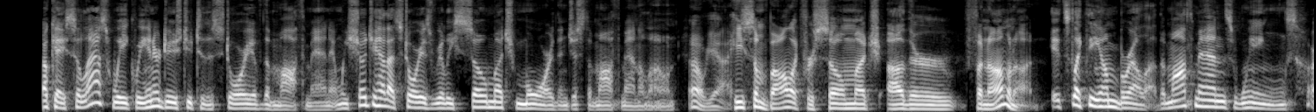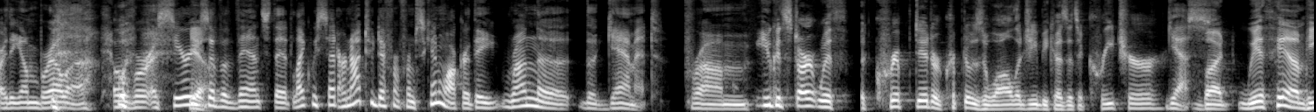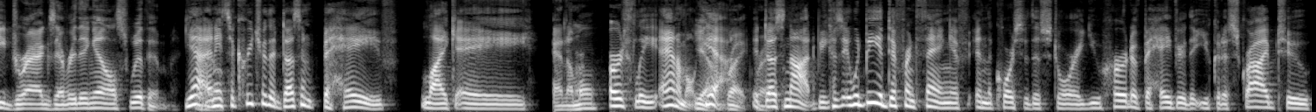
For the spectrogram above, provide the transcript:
Okay, so last week we introduced you to the story of the Mothman, and we showed you how that story is really so much more than just the Mothman alone. oh, yeah. He's symbolic for so much other phenomenon. It's like the umbrella. The Mothman's wings are the umbrella over a series yeah. of events that, like we said, are not too different from Skinwalker. They run the the gamut from You could start with a cryptid or cryptozoology because it's a creature. Yes. But with him, he drags everything else with him. Yeah, you and it's a creature that doesn't behave like a animal. earthly animal. Yeah, right, It right. does not because it would be a different thing if in the course of this story you heard of behavior that you could ascribe to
